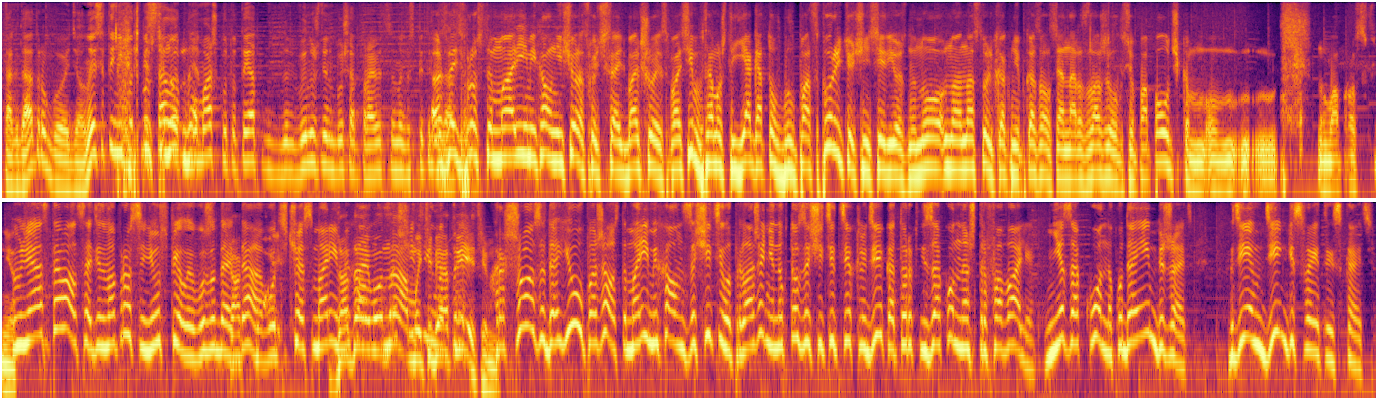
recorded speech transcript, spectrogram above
тогда другое дело. Но если ты не подписал эту бумажку, то ты вынужден будешь отправиться на госпитализацию. Знаете, просто Мария Михайловна еще раз хочет сказать большое спасибо, потому что я готов был поспорить очень серьезно, но, но настолько, как мне показалось, она разложила все по полочкам, ну, вопросов нет. У меня оставался один вопрос, и не успела его задать. Какой? Да, вот сейчас Мария Задай Михайловна его нам, мы тебе ответим. Хорошо, задаю, пожалуйста. Мария Михайловна защитила приложение, но кто защитит тех людей, которых незаконно оштрафовали? Незаконно. Куда им бежать? Где им деньги свои-то искать?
